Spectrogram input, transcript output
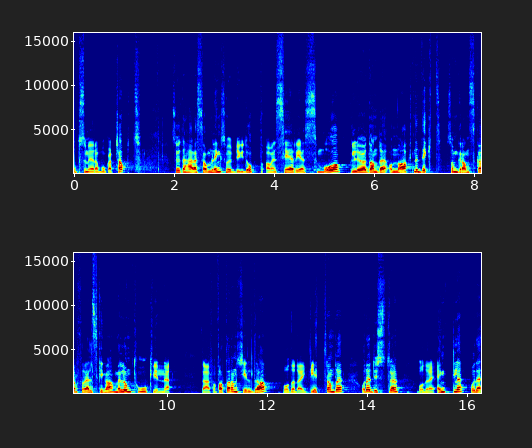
oppsummere boka kjapt, så er dette en samling som er bygd opp av en serie små, glødende og nakne dikt som gransker forelskinga mellom to kvinner. Der forfatteren skildrer både de glitrende og de dystre, både de enkle og de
